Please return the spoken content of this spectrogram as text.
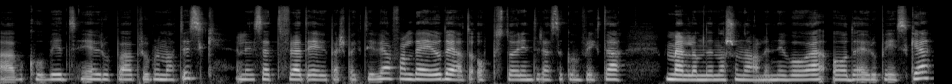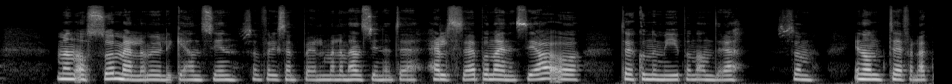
av, covid i Europa problematisk, eller sett fra et EU-perspektiv iallfall, det er jo det at det oppstår interessekonflikter mellom det nasjonale nivået og det europeiske men også mellom ulike hensyn, som f.eks. mellom hensynet til helse på den ene sida og til økonomi på den andre, som i noen tilfeller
